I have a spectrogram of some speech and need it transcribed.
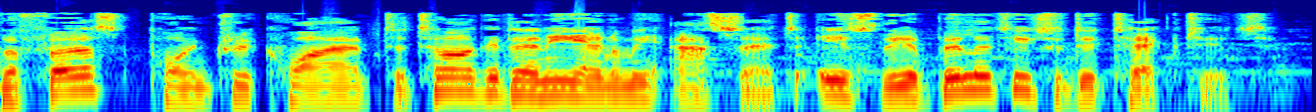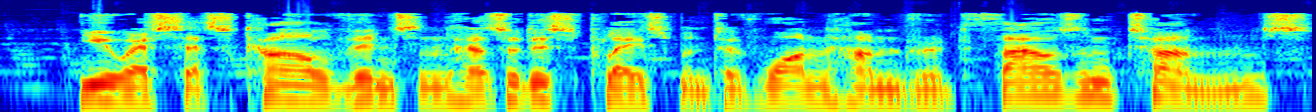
The first point required to target any enemy asset is the ability to detect it. USS Carl Vinson has a displacement of 100,000 tons,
